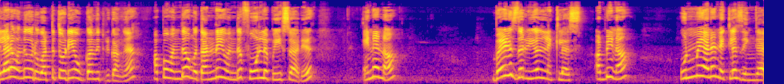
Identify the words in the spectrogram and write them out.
எல்லோரும் வந்து ஒரு வருத்தத்தோடையே உட்காந்துட்டு இருக்காங்க. அப்போ வந்து அவங்க தந்தை வந்து ஃபோனில் பேசுகிறாரு என்னென்னா where is the real necklace அப்படின்னா உண்மையான நெக்லஸ் எங்கே?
